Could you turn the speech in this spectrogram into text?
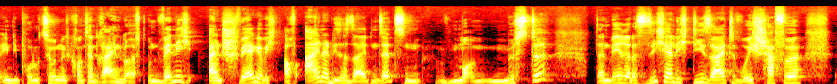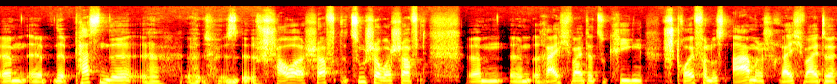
in die Produktion des Content reinläuft. Und wenn ich ein Schwergewicht auf einer dieser Seiten setzen müsste, dann wäre das sicherlich die Seite, wo ich schaffe, ähm, äh, eine passende äh, Schauerschaft, Zuschauerschaft, ähm, ähm, Reichweite zu kriegen, streuverlustarme Reichweite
